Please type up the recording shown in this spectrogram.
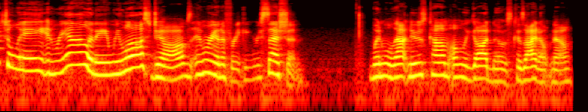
actually, in reality, we lost jobs and we're in a freaking recession. When will that news come? Only God knows, because I don't know.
